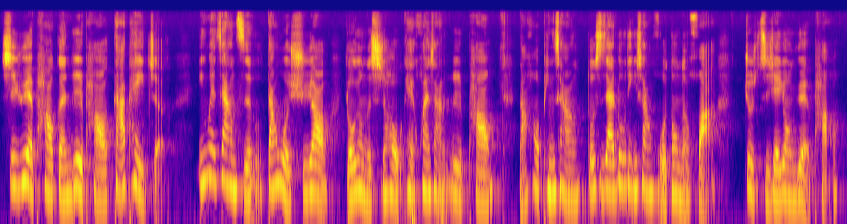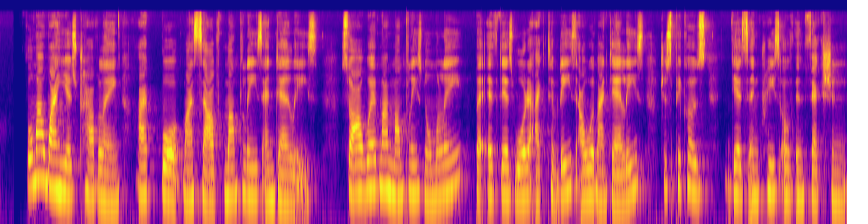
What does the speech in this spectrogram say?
是月抛跟日抛搭配着，因为这样子，当我需要游泳的时候，我可以换上日抛，然后平常都是在陆地上活动的话，就直接用月抛。For my one year's traveling, I bought myself monthlies and dailies. So I'll wear my monthlies normally, but if there's water activities, I'll wear my dailies just because there's increase of infection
